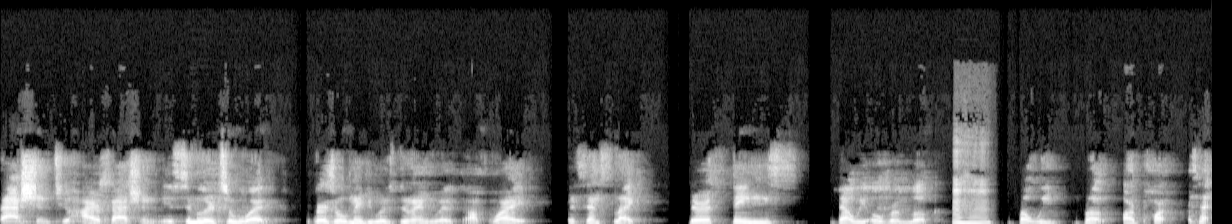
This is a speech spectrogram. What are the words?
fashion, to higher fashion. It's similar to what Virgil maybe was doing with Off White, in a sense, like there are things that we overlook, Mm-hmm. but we but are part. It's not.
